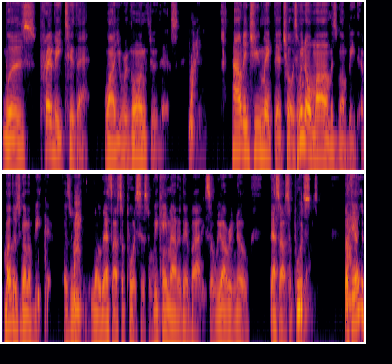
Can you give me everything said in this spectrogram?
was privy to that while you were going through this. Right. How did you make that choice? We know mom is going to be there, mother's going to be there, because we right. know that's our support system. We came out of their body, so we already know that's our support mm-hmm. system. But right. the other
